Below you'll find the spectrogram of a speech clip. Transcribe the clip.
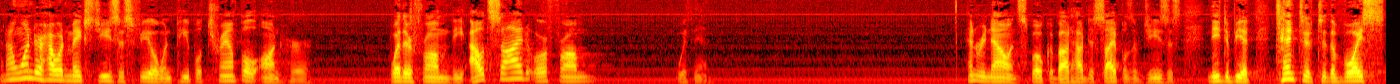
And I wonder how it makes Jesus feel when people trample on her whether from the outside or from within. Henri Nouwen spoke about how disciples of Jesus need to be attentive to the voice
